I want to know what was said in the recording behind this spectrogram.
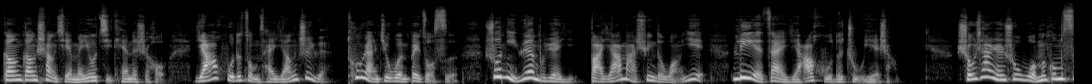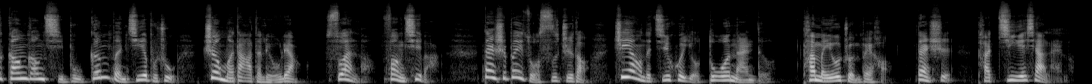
刚刚上线没有几天的时候，雅虎的总裁杨致远突然就问贝佐斯说：“你愿不愿意把亚马逊的网页列在雅虎的主页上？”手下人说：“我们公司刚刚起步，根本接不住这么大的流量，算了，放弃吧。”但是贝佐斯知道这样的机会有多难得，他没有准备好，但是他接下来了。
